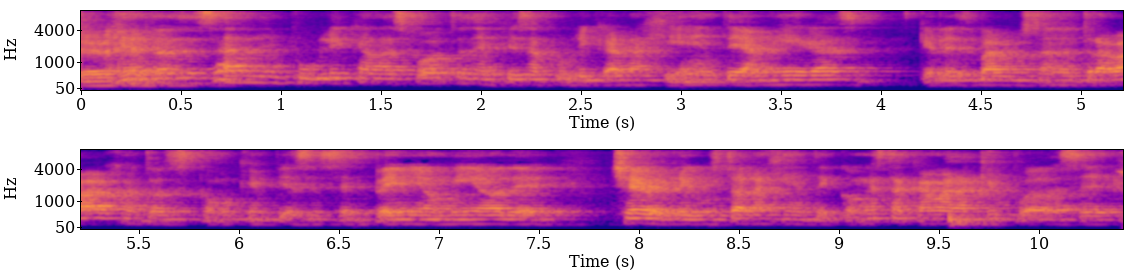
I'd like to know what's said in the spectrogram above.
Entonces salen, publican las fotos, empieza a publicar la gente, amigas que les va gustando el trabajo, entonces como que empieza ese empeño mío de, chévere, le gusta a la gente, con esta cámara que puedo hacer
